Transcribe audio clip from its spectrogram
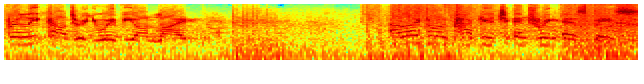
Friendly counter UAV online. Allied drone package entering airspace.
